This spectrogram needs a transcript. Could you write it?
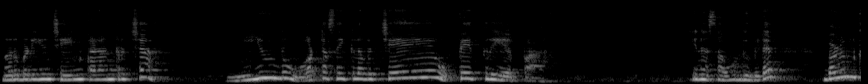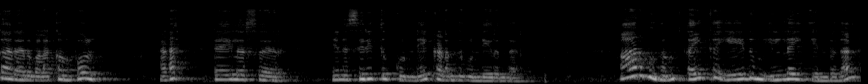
மறுபடியும் செயின் கலண்டுருச்சா நீயும் இந்த ஓட்ட சைக்கிளை வச்சே ஒப்பேத்துறியப்பா. என சவுண்டு விட. பலூன்காரர் வழக்கம் போல். அட டெய்லர் சார் என சிரித்துக்கொண்டே கடந்து கொண்டிருந்தார். ஆறுமுகம் தைக்க ஏதும் இல்லை என்பதால்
